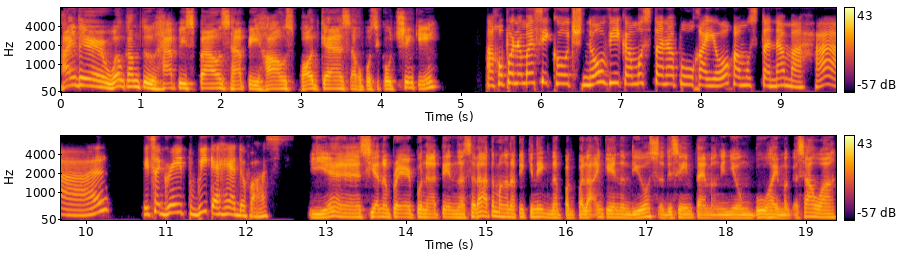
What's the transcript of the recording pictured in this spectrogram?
Hi there! Welcome to Happy Spouse, Happy House Podcast. Ako po si Coach Chinky. Ako po naman si Coach Novi. Kamusta na po kayo? Kamusta na mahal? It's a great week ahead of us. Yes, yan ang prayer po natin na sa lahat ng mga nakikinig na pagpalain kayo ng Diyos at the same time ang inyong buhay mag-asawa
